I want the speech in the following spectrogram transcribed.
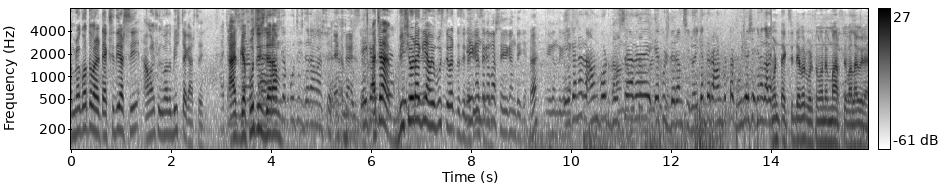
আমরা গতবার ট্যাক্সি দিয়ে আসছি আমার শুধুমাত্র বিশ টাকা আসছে আজকে পঁচিশ দেরাম। পঁচিশ দেরাম আচ্ছা বিষয়টা কি আমি বুঝতে পারতেছি না এখান থেকে পারছে এখান থেকে। হ্যাঁ? এখানে রাউন্ড বোট ঘুরছে আর একুশ দেরাম ছিল। এখান থেকে রাউন্ড বোটটা ঘুরে এসে এখানে দাঁড়ায় আমার ট্যাক্সি ড্রাইভার বর্তমানে মারছে ভালো করে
